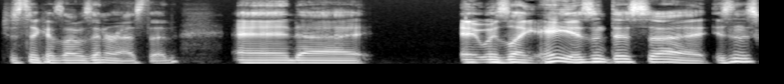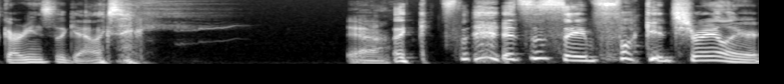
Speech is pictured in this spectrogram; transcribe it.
just because I was interested. And uh it was like, hey, isn't this uh isn't this Guardians of the Galaxy? Yeah. like it's it's the same fucking trailer.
